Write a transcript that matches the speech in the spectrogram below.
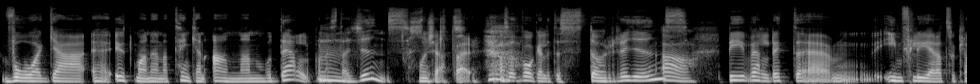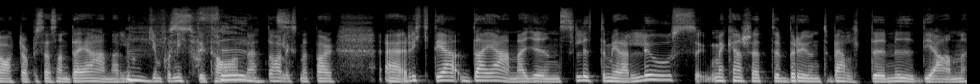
våga eh, utmana henne att tänka en annan modell på mm. nästa jeans hon Snyggt. köper. Alltså att våga lite större jeans. Ja. Det är väldigt eh, influerat såklart av prinsessan Diana-looken mm, på 90-talet. Du har liksom ett par eh, riktiga Diana-jeans, lite mera loose med kanske ett brunt bälte i midjan,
